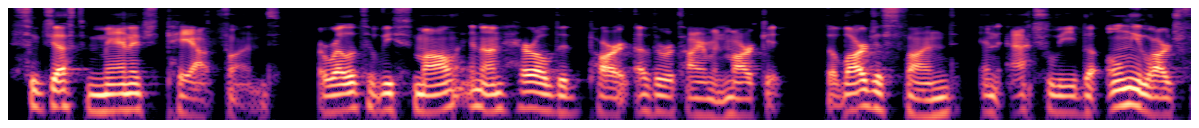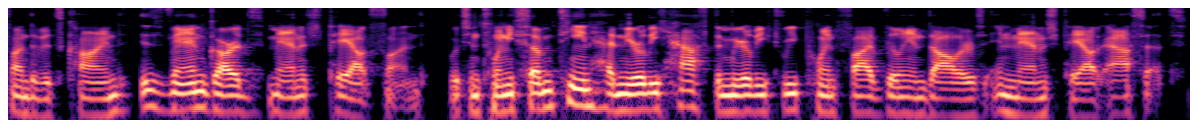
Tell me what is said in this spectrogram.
suggest managed payout funds, a relatively small and unheralded part of the retirement market. The largest fund, and actually the only large fund of its kind, is Vanguard's Managed Payout Fund, which in 2017 had nearly half the merely $3.5 billion in managed payout assets.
